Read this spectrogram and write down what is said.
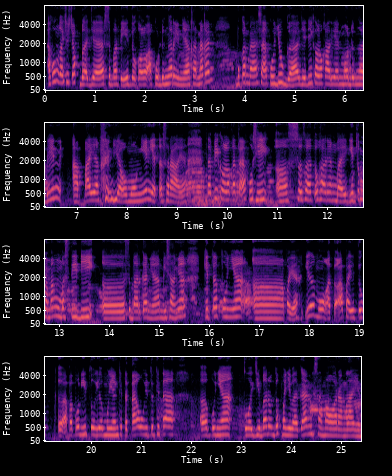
aku nggak cocok belajar seperti itu. Kalau aku dengerin ya karena kan bukan bahasa aku juga. Jadi kalau kalian mau dengerin apa yang dia omongin ya terserah ya. Tapi kalau kata aku sih uh, sesuatu hal yang baik itu memang mesti disebarkan uh, ya. Misalnya kita punya uh, apa ya ilmu atau apa itu uh, apa pun itu ilmu yang kita tahu itu kita uh, punya kewajiban untuk menyebarkan sama orang lain.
